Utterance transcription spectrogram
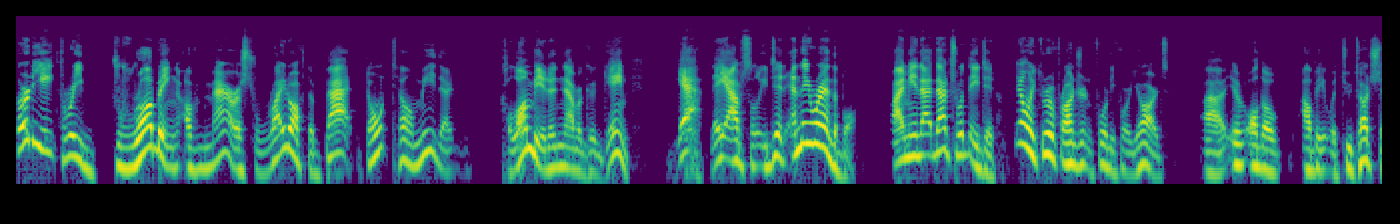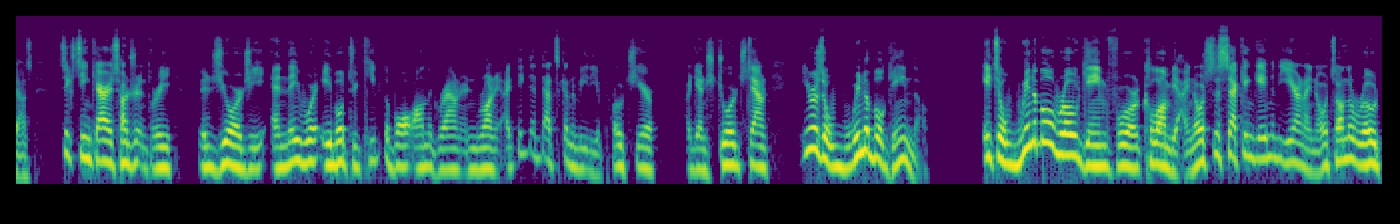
38 3 drubbing of Marist right off the bat. Don't tell me that Columbia didn't have a good game. Yeah, they absolutely did. And they ran the ball. I mean, that, that's what they did. They only threw for 144 yards, uh, although, albeit with two touchdowns. 16 carries, 103 for Giorgi, and they were able to keep the ball on the ground and run it. I think that that's going to be the approach here against Georgetown. Here's a winnable game, though. It's a winnable road game for Columbia. I know it's the second game of the year, and I know it's on the road.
